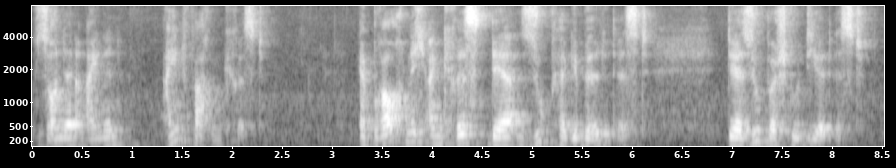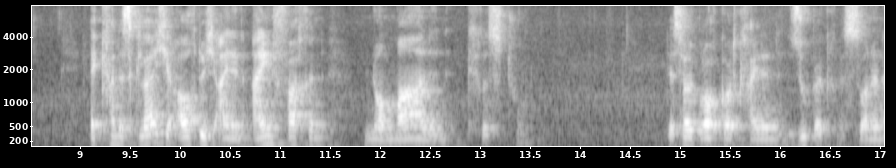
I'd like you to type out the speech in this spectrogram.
sondern einen einfachen Christ. Er braucht nicht einen Christ, der supergebildet ist, der super studiert ist. Er kann das Gleiche auch durch einen einfachen, normalen Christ tun. Deshalb braucht Gott keinen Superchrist, sondern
